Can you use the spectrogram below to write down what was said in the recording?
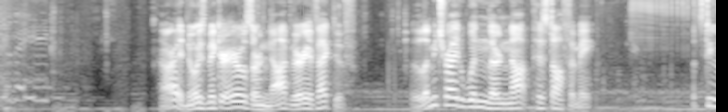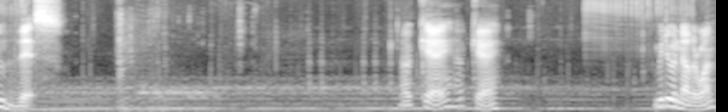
To the heat. Alright, noisemaker arrows are not very effective. Let me try it when they're not pissed off at me. Let's do this. Okay, okay. Let me do another one.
